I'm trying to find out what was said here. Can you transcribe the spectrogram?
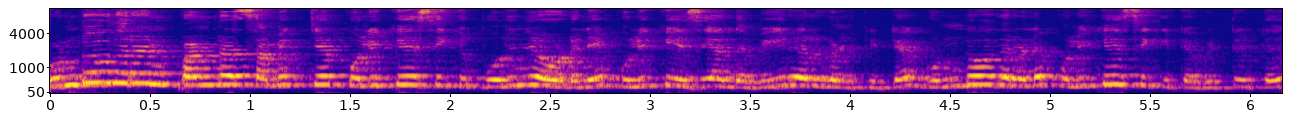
குண்டோதரன் பண்ற சமிக்சை புலிகேசிக்கு புரிஞ்ச உடனே புலிகேசி அந்த வீரர்கள் கிட்ட குண்டோதரனை புலிகேசி கிட்ட விட்டுட்டு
